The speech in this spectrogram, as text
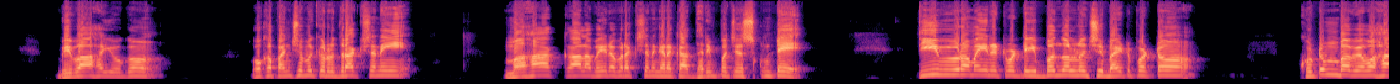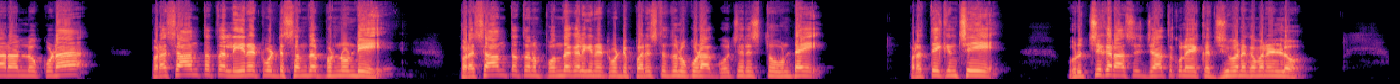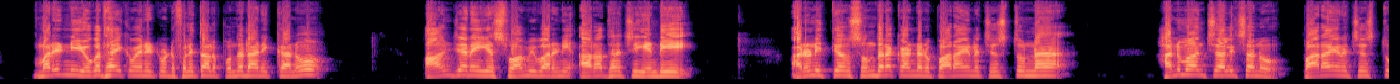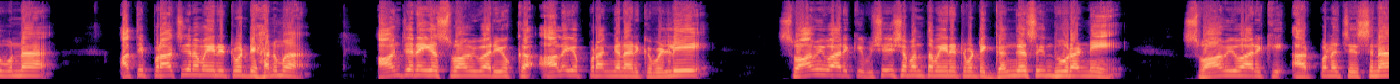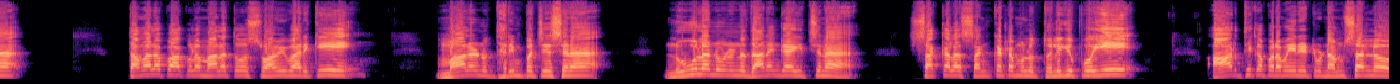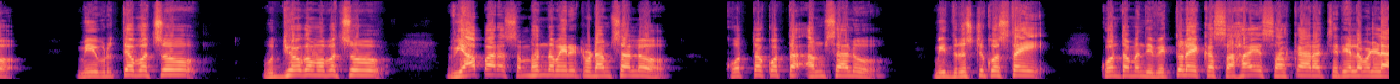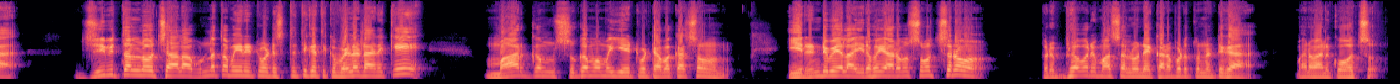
వివాహ యోగం ఒక పంచముఖి రుద్రాక్షని మహాకాలభైరవ రక్షణ గనక ధరింప చేసుకుంటే తీవ్రమైనటువంటి ఇబ్బందుల నుంచి బయటపడటం కుటుంబ వ్యవహారాల్లో కూడా ప్రశాంతత లేనటువంటి సందర్భం నుండి ప్రశాంతతను పొందగలిగినటువంటి పరిస్థితులు కూడా గోచరిస్తూ ఉంటాయి. ప్రత్యేకించి వృశ్చిక రాశి జాతకుల యొక్క జీవన గమనంలో మరిన్ని యోగదాయకమైనటువంటి ఫలితాలు పొందడానికి గాను ఆంజనేయ స్వామి వారిని ఆరాధన చేయండి. అనునిత్యం సుందరకాండను పారాయణ చేస్తున్న హనుమాన్ చాలీసాను పారాయణ చేస్తూ ఉన్న అతి ప్రాచీనమైనటువంటి హనుమ ఆంజనేయ స్వామి వారి యొక్క ఆలయ ప్రాంగణానికి వెళ్ళి స్వామివారికి విశేషవంతమైనటువంటి గంగ సింధూరాన్ని స్వామివారికి అర్పణ చేసిన తమలపాకుల మాలతో స్వామివారికి మాలను ధరింపచేసిన నువ్వుల నూనెను దానంగా ఇచ్చిన సకల సంకటములు తొలగిపోయి ఆర్థికపరమైనటువంటి అంశాల్లో మీ వృత్తి అవ్వచ్చు ఉద్యోగం అవ్వచ్చు వ్యాపార సంబంధమైనటువంటి అంశాల్లో కొత్త కొత్త అంశాలు మీ దృష్టికి వస్తాయి కొంతమంది వ్యక్తుల యొక్క సహాయ సహకార చర్యల వల్ల జీవితంలో చాలా ఉన్నతమైనటువంటి స్థితిగతికి వెళ్ళడానికి మార్గం సుగమమయ్యేటువంటి అవకాశం ఈ రెండు వేల ఇరవై ఆరవ సంవత్సరం ఫిబ్రవరి మాసంలోనే కనపడుతున్నట్టుగా మనం అనుకోవచ్చు.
